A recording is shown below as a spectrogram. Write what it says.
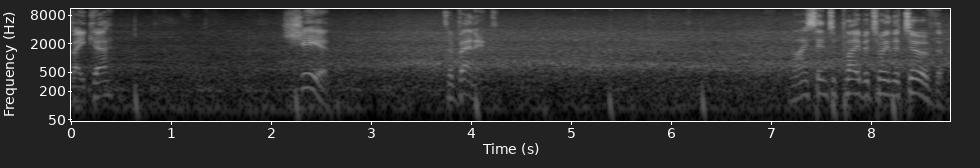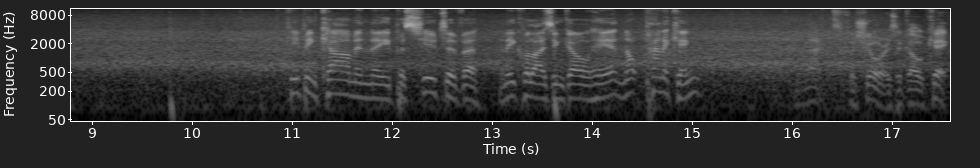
Baker. Sheehan. To Bennett. Nice interplay between the two of them. Keeping calm in the pursuit of uh, an equalising goal here, not panicking. And that, for sure, is a goal kick.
